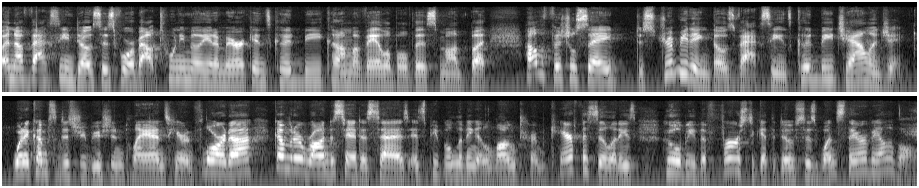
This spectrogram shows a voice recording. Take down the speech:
Enough vaccine doses for about 20 million Americans could become available this month, but health officials say distributing those vaccines could be challenging. When it comes to distribution plans here in Florida, Governor Ron DeSantis says it's people living in long-term care facilities who will be the first to get the doses once they're available.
